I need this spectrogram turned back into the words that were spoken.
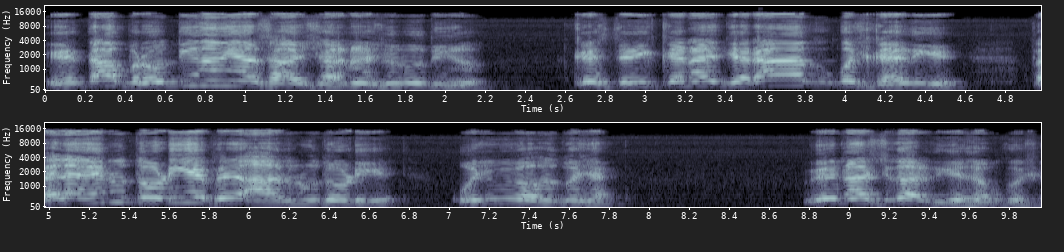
ਇਹ ਤਾਂ ਵਿਰੋਧੀਆਂ ਦੀਆਂ ਸਾਜ਼ਿਸ਼ਾਂ ਨੇ ਸ਼ੁਰੂ ਦੀਆਂ। ਕਿਸ ਤਰੀਕੇ ਨਾਲ ਜਰਾ ਕੁਝ ਕਹਿ ਦਈਏ। ਪਹਿਲਾਂ ਇਹਨੂੰ ਤੋੜੀਏ, ਫਿਰ ਆਦ ਨੂੰ ਤੋੜੀਏ। ਉਹ 'ਚ ਵੀ ਬਹੁਤ ਕੁਝ ਹੈ। ਇਹ ਨਸ਼ਟ ਕਰ ਦਈਏ ਸਭ ਕੁਝ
